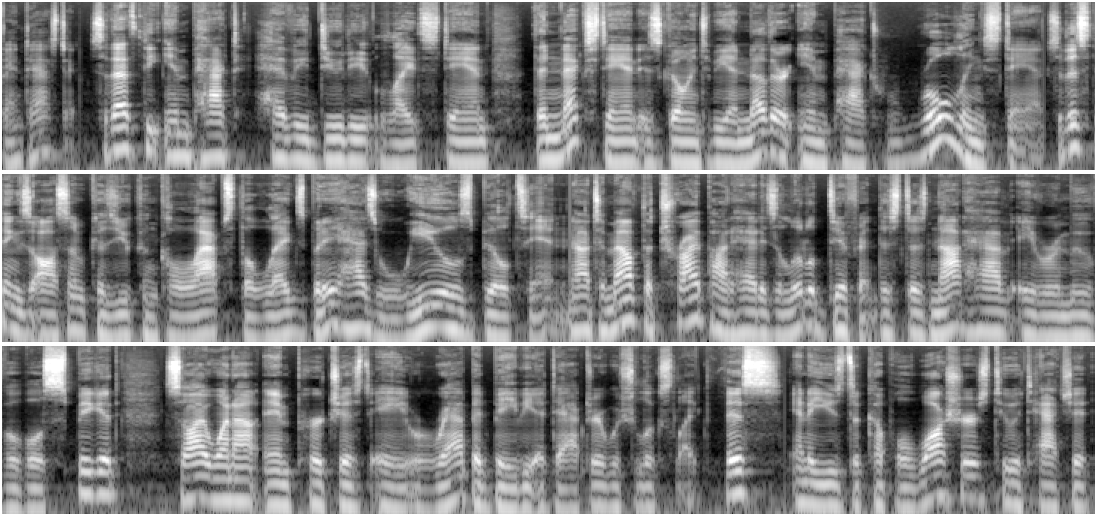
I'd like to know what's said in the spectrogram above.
fantastic. So that's the Impact Heavy Duty Light Stand. The next stand is going to be another Impact Rolling Stand. So this thing is awesome because you can collapse the legs, but it has wheels built in. Now to mount the tripod head is a little different. This does not have a removable spigot, so I went out and purchased a Rapid Baby adapter, which looks like this, and I used a couple washers to attach it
